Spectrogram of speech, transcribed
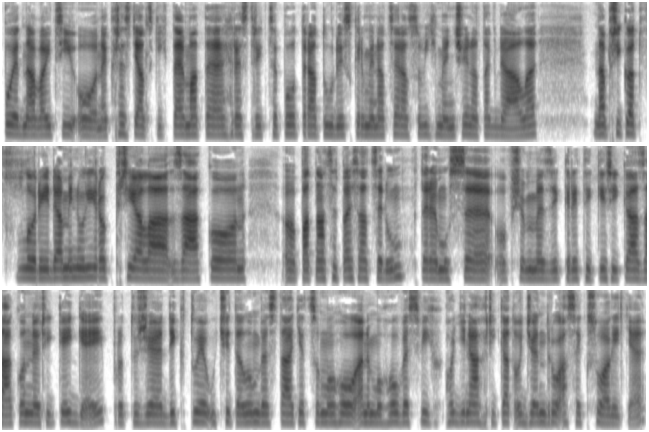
pojednávající o nekřesťanských tématech, restrikce potratů, diskriminace rasových menšin a tak dále dále. Například Florida minulý rok přijala zákon 1557, eh, kterému se ovšem mezi kritiky říká zákon neříkej gay, protože diktuje učitelům ve státě, co mohou a nemohou ve svých hodinách říkat o genderu a sexualitě.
